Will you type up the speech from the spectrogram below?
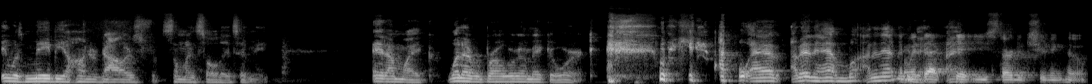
it was maybe a hundred dollars for someone sold it to me, and I'm like, whatever, bro, we're gonna make it work. I don't have. I didn't have. I didn't have. And with that kit, I, you started shooting who?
